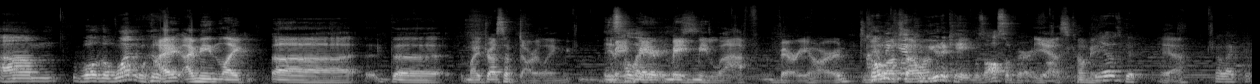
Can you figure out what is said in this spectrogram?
Um, well, the one I, I mean, like uh, the my dress up darling It's made, hilarious. Me, made me laugh very hard. Did you Komi watch that Can't one? Communicate was also very Yes, Komi. Yeah, it was good. Yeah. I liked it.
